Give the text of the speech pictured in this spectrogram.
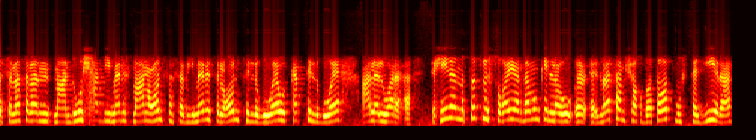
بس مثلا ما عندوش حد يمارس معاه العنف فبيمارس العنف اللي جواه والكبت اللي جواه على الورقة في حين إن الطفل الصغير ده ممكن لو رسم شخبطات مستديره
